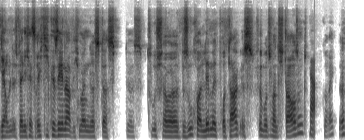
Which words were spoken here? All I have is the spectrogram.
Ja, und wenn ich es richtig gesehen habe, ich meine, dass das, das Zuschauer, das Besucherlimit pro Tag ist 25.000, Ja. korrekt, ne?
